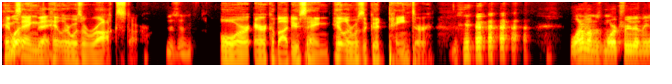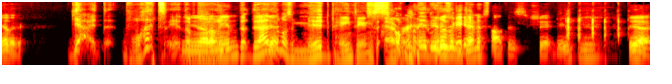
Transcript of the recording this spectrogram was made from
Him What? saying that Hitler was a rock star, Mhm. or Erykah Badu saying Hitler was a good painter. One of them is more true than the other. Yeah, th- what? The You know what I mean? th- that is Yeah. the most mid paintings So ever. mid, It was like Yeah. dentist office shit, dude. yeah.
